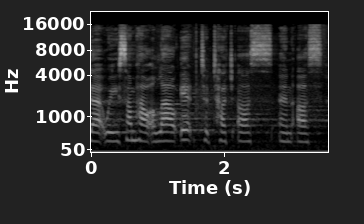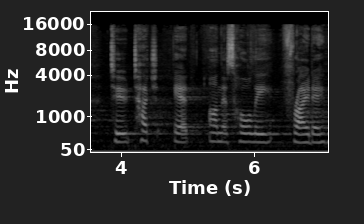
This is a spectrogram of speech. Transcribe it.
that we somehow allow it to touch us and us to touch it on this Holy Friday.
